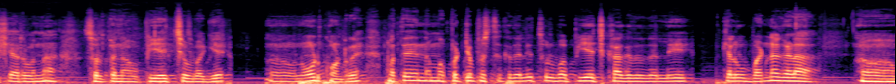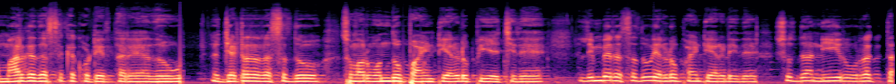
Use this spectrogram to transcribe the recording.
ವಿಚಾರವನ್ನು ಸ್ವಲ್ಪ ನಾವು ಪಿ ಎಚ್ ಬಗ್ಗೆ ನೋಡಿಕೊಂಡ್ರೆ, ಮತ್ತು ನಮ್ಮ ಪಠ್ಯಪುಸ್ತಕದಲ್ಲಿ ಸುಲಭ ಪಿ ಎಚ್ ಕಾಗದದಲ್ಲಿ ಕೆಲವು ಬಣ್ಣಗಳ ಮಾರ್ಗದರ್ಶಕ ಕೊಟ್ಟಿರ್ತಾರೆ. ಅದು ಜಠರ ರಸದ್ದು ಸುಮಾರು ಒಂದು ಪಾಯಿಂಟ್ ಎರಡು ಪಿ ಎಚ್ ಇದೆ, ಲಿಂಬೆ ರಸದ್ದು ಎರಡು ಪಾಯಿಂಟ್ ಎರಡು ಇದೆ, ಶುದ್ಧ ನೀರು, ರಕ್ತ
